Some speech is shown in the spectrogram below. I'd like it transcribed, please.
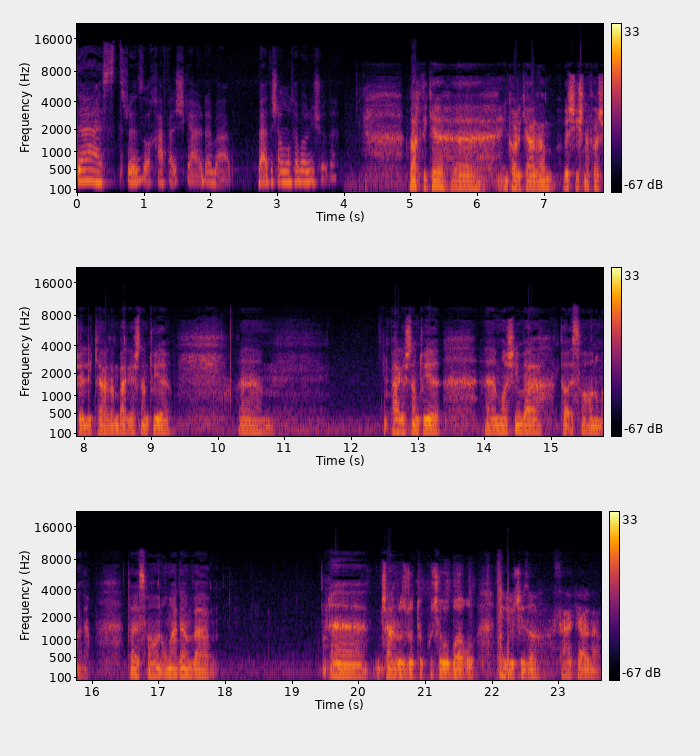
دست رضا خفش کرده و بعدش هم متوالی شده. وقتی که این کار کردم به شیش نفر شلیک کردم برگشتم توی برگشتم توی ماشین و تا اصفهان اومدم. تا اصفهان اومدم و چند روز رو تو کوچه و باغ و اینجور چیزا سر کردم.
